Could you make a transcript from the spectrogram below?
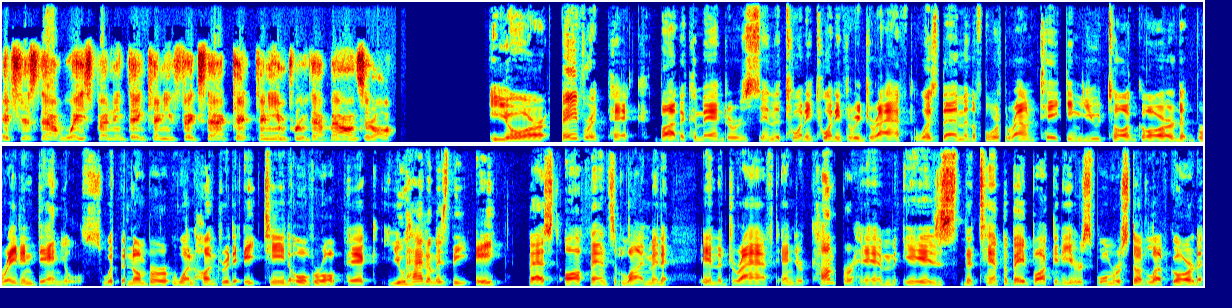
It's just that waist bending thing. Can you fix that? Can, can he improve that balance at all? Your favorite pick by the Commanders in the 2023 draft was them in the fourth round taking Utah guard Braeden Daniels with the number 118 overall pick. You had him as the eighth best offensive lineman in the draft, and your comp for him is the Tampa Bay Buccaneers former stud left guard uh,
